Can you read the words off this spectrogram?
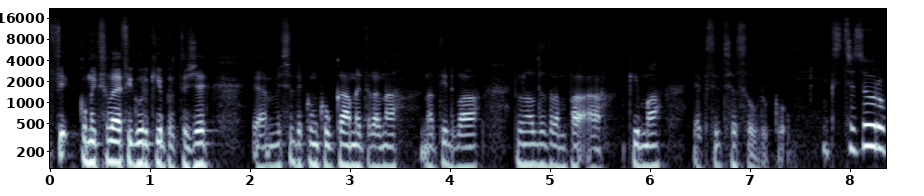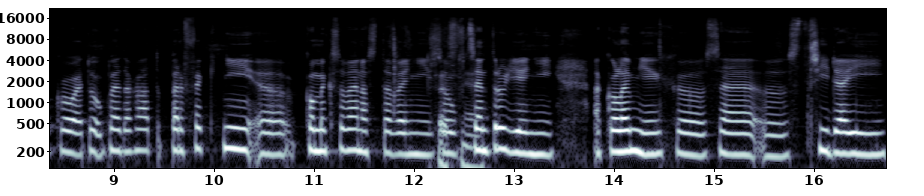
fi- komiksové figurky, protože my si teď koukáme teda na, na ty dva, Donalda Trumpa a Kima, jak si třesou rukou. Jak si třesou rukou, je to úplně taková perfektní uh, komiksové nastavení, Přesně. jsou v centru dění a kolem nich uh, se uh, střídají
